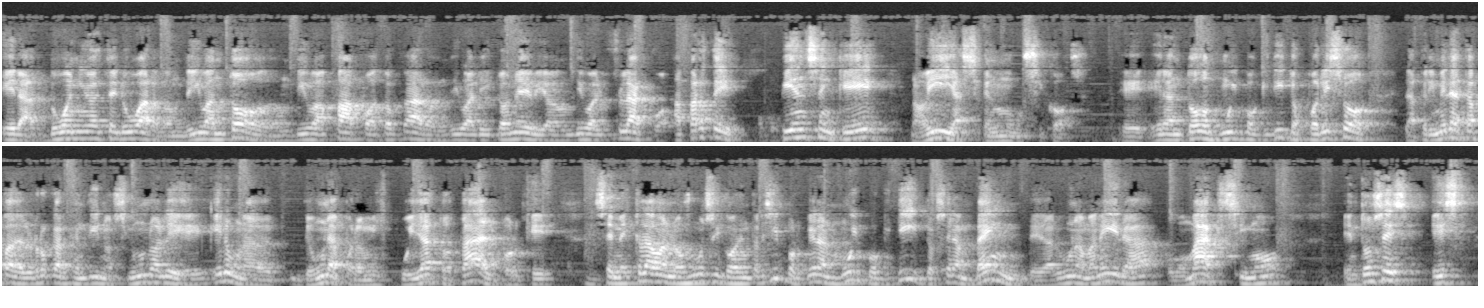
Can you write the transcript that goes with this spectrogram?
era dueño de este lugar, donde iban todos, donde iba Papo a tocar, donde iba Lito Nevia, donde iba el Flaco. Aparte, piensen que no había 100 músicos, eh, eran todos muy poquititos. Por eso, la primera etapa del rock argentino, si uno lee, era una, de una promiscuidad total, porque se mezclaban los músicos entre sí, porque eran muy poquititos, eran 20 de alguna manera, como máximo. Entonces, es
